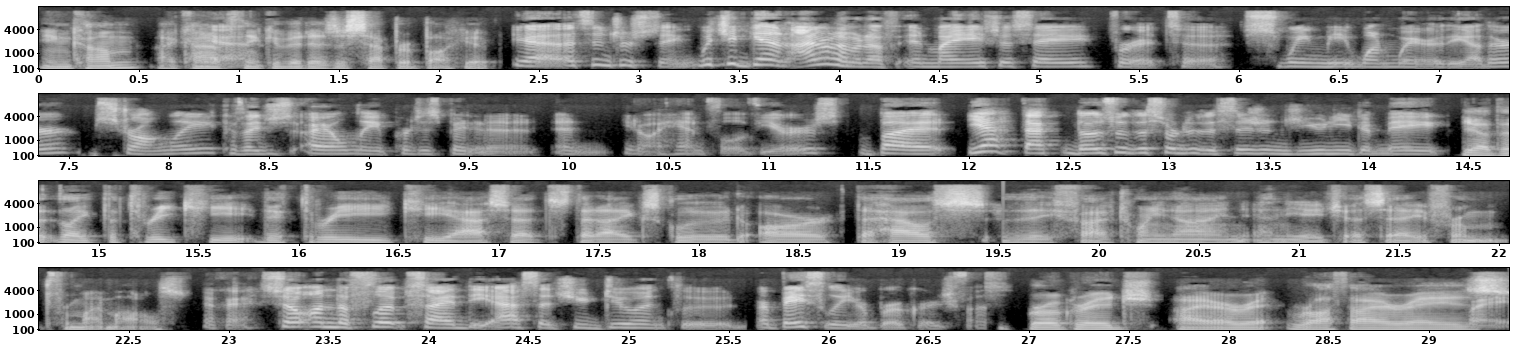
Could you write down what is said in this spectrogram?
income. I kind Yeah. of think of it as a separate bucket. Yeah, that's interesting. Which again, I don't have enough in my HSA for it to swing me one way or the other strongly because I just I only participated in it in you know a handful of years. But yeah, that those are the sort of decisions you need to make. Yeah, the, like the three key the three key assets that I exclude are the house, the 529, and the HSA from from my models. Okay, so on the flip side, the assets you do include are basically your brokerage funds. brokerage, IRA, Roth IRAs, Right.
